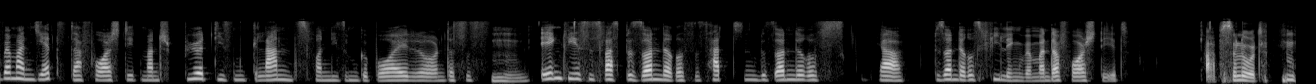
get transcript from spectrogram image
wenn man jetzt davor steht, man spürt diesen Glanz von diesem Gebäude und das ist, mhm. irgendwie ist es was Besonderes. Es hat ein besonderes, ja, besonderes Feeling, wenn man davor steht. Absolut.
